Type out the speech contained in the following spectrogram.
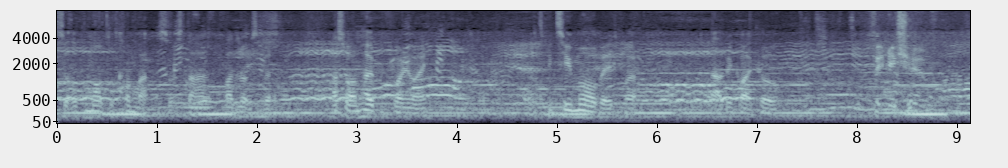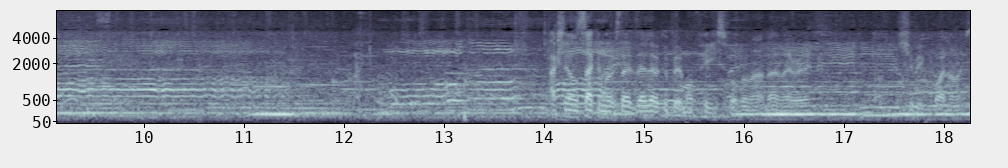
sort of Mortal Sort of style, by the looks of it. That's what I'm hoping for anyway. Not to be too morbid, but that would be quite cool. Finish him! Actually, on second looks, they, they look a bit more peaceful than that, don't they, really? Should be quite nice.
